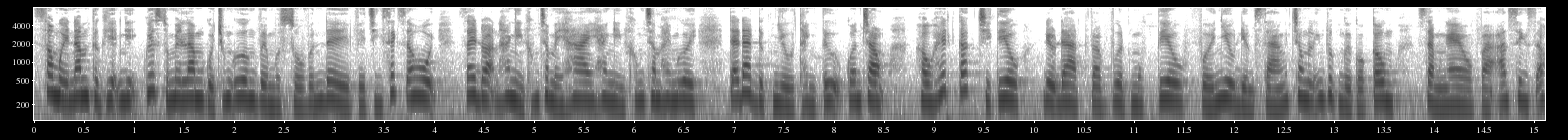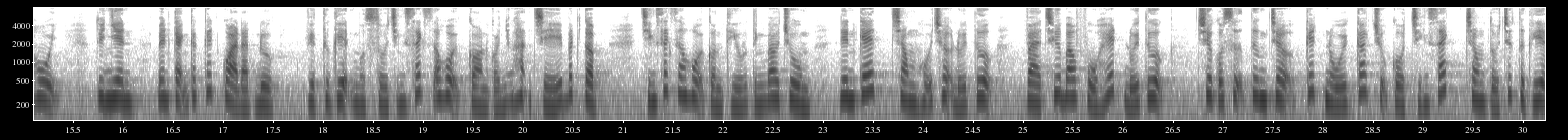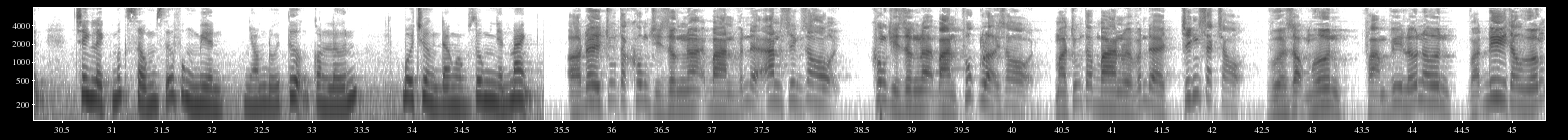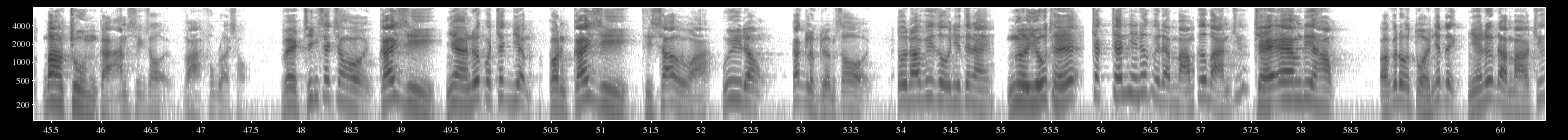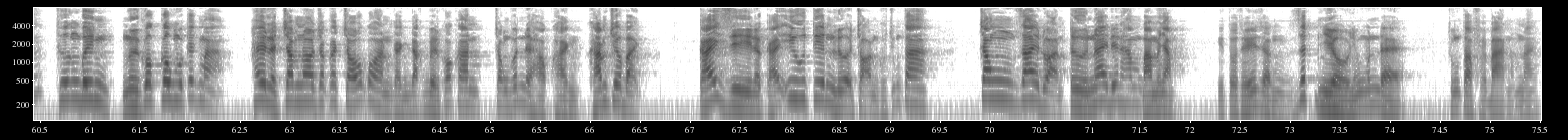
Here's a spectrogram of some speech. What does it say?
Sau 10 năm thực hiện nghị quyết số 15 của Trung ương về một số vấn đề về chính sách xã hội giai đoạn 2012-2020 đã đạt được nhiều thành tựu quan trọng, hầu hết các chỉ tiêu đều đạt và vượt mục tiêu với nhiều điểm sáng trong lĩnh vực người có công, giảm nghèo và an sinh xã hội. Tuy nhiên, bên cạnh các kết quả đạt được, việc thực hiện một số chính sách xã hội còn có những hạn chế bất cập. Chính sách xã hội còn thiếu tính bao trùm, liên kết trong hỗ trợ đối tượng và chưa bao phủ hết đối tượng – chưa có sự tương trợ kết nối các trụ cột chính sách trong tổ chức thực hiện, chênh lệch mức sống giữa vùng miền, nhóm đối tượng còn lớn. Bộ trưởng Đào Ngọc Dung nhấn mạnh. Ở đây chúng ta không chỉ dừng lại bàn vấn đề an sinh xã hội, không chỉ dừng lại bàn phúc lợi xã hội, mà chúng ta bàn về vấn đề chính sách xã hội vừa rộng hơn, phạm vi lớn hơn và đi theo hướng bao trùm cả an sinh xã hội và phúc lợi xã hội. Về chính sách xã hội, cái gì nhà nước có trách nhiệm, còn cái gì thì xã hội hóa, huy động các lực lượng xã hội Tôi nói ví dụ như thế này, người yếu thế chắc chắn nhà nước phải đảm bảo cơ bản chứ. Trẻ em đi học ở cái độ tuổi nhất định, nhà nước đảm bảo chứ. Thương binh, người có công với cách mạng hay là chăm lo cho các cháu có hoàn cảnh đặc biệt khó khăn trong vấn đề học hành, khám chữa bệnh. Cái gì là cái ưu tiên lựa chọn của chúng ta trong giai đoạn từ nay đến năm 35 thì tôi thấy rằng rất nhiều những vấn đề chúng ta phải bàn hôm nay.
